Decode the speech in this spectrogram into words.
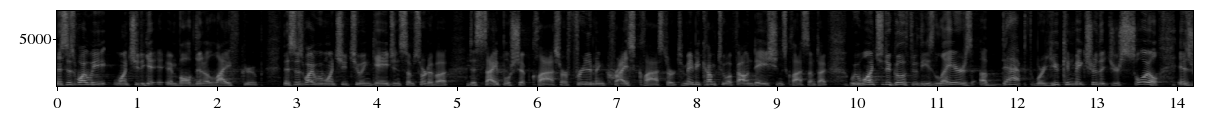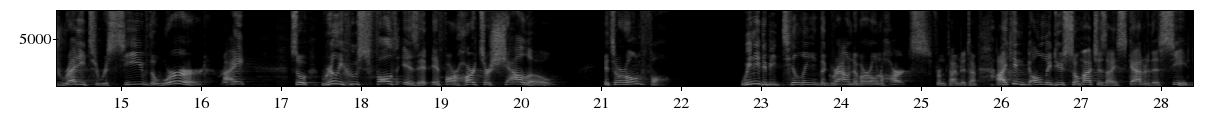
This is why we want you to get involved in a life group. This is why we want you to engage in some sort of a discipleship class or freedom in Christ class or to maybe come to a foundations class sometime. We want you to go through these layers of depth where you can make sure that your soil is ready to receive the word, right? So, really, whose fault is it if our hearts are shallow? It's our own fault. We need to be tilling the ground of our own hearts from time to time. I can only do so much as I scatter this seed.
